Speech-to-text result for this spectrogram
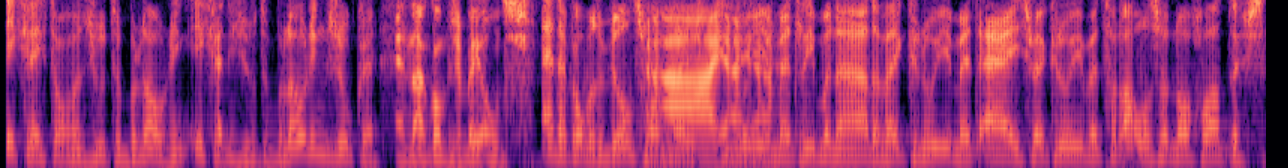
Ik kreeg toch een zoete beloning. Ik ga die zoete beloning zoeken. En dan komen ze bij ons. En dan komen ze bij ons, want Ah, wij knoeien ja. met limonade, wij knoeien met ijs, wij knoeien met van alles en nog wat. Dus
